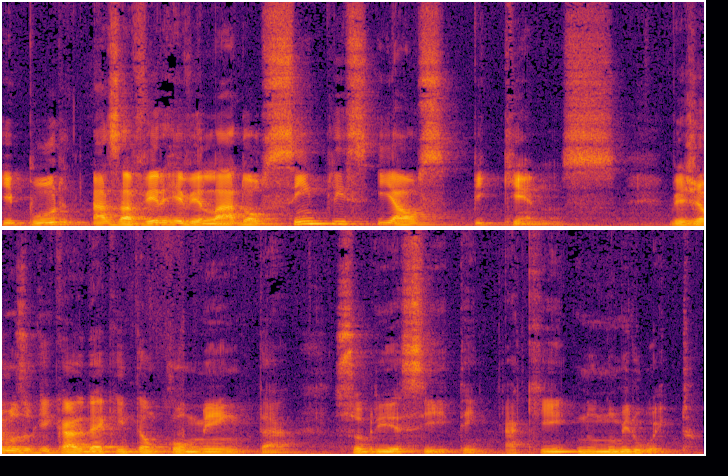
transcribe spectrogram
e por as haver revelado aos simples e aos pequenos. Vejamos o que Kardec então comenta sobre esse item, aqui no número 8.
